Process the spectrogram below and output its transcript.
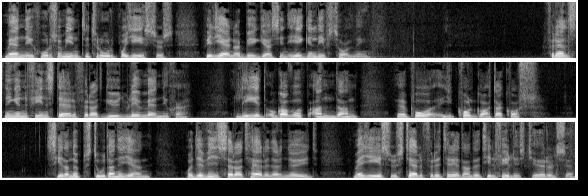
Människor som inte tror på Jesus vill gärna bygga sin egen livshållning. Frälsningen finns därför att Gud blev människa, led och gav upp andan eh, på Kolgata kors. Sedan uppstod han igen och det visar att Herren är nöjd med Jesus ställföreträdande tillfyllestgörelse.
